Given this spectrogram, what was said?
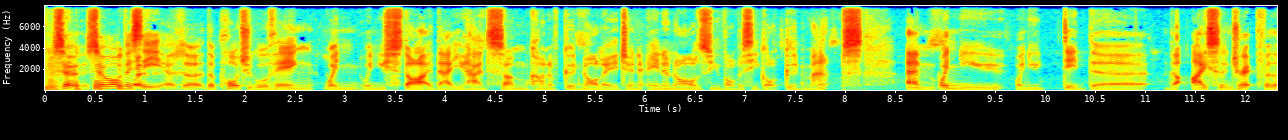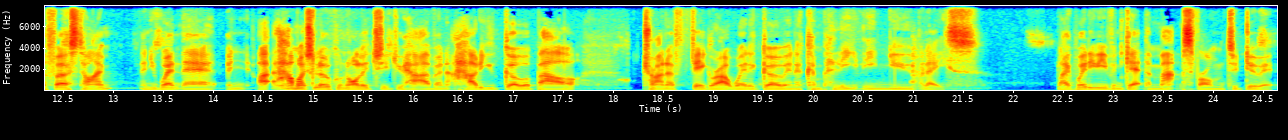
so so obviously uh, the the Portugal thing when when you started that you had some kind of good knowledge and in an Oz you've obviously got good maps. Um when you when you did the the Iceland trip for the first time and you went there and uh, how mm-hmm. much local knowledge did you have and how do you go about trying to figure out where to go in a completely new place? Like where do you even get the maps from to do it?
